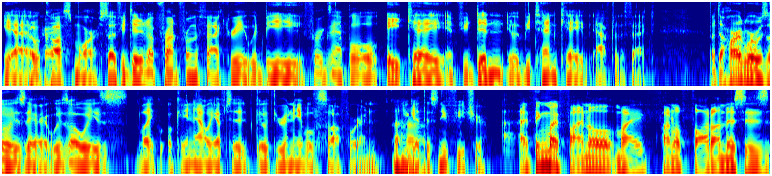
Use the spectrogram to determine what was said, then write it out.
Yeah, it okay. would cost more. So if you did it up front from the factory, it would be, for example, 8K. If you didn't, it would be 10K after the fact. But the hardware was always there. It was always like, okay, now we have to go through enable the software and uh-huh. you get uh-huh. this new feature. I think my final my final thought on this is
